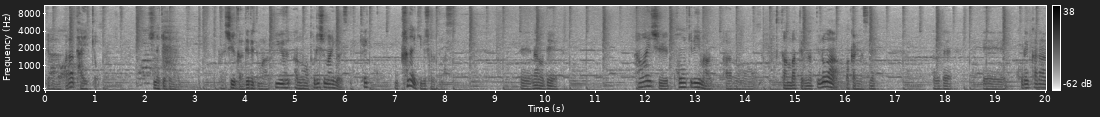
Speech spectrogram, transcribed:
建物から退去しなきゃいけない。州から出てってもらうというあの取り締まりがです。ね結構かなり厳しくなってます、えー、なのでハワイ州本気で今あの頑張ってるなっていうのが分かりますね。なので、えー、これから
